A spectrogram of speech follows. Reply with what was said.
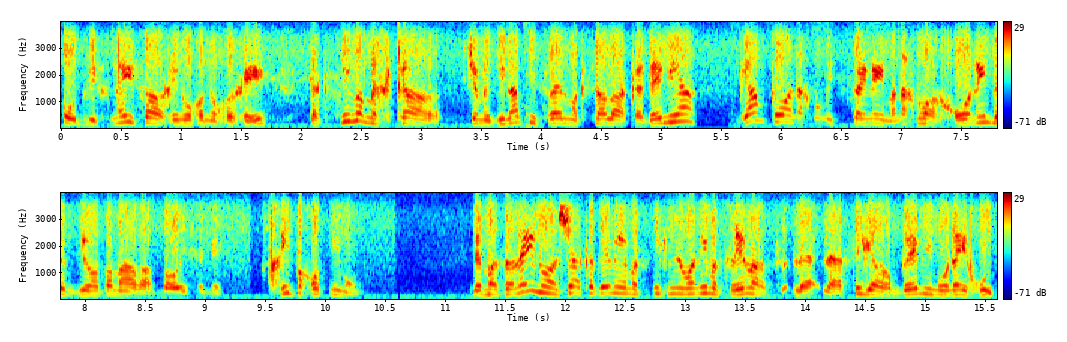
עוד לפני שר החינוך הנוכחי, תקציב המחקר שמדינת ישראל מקצה לאקדמיה, גם פה אנחנו מצטיינים, אנחנו האחרונים במדינות המערב, ב-OECD. הכי פחות מימון. למזלנו, אנשי אקדמיה מספיק מיומנים, מצליחים להשיג הרבה מימוני חוץ.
